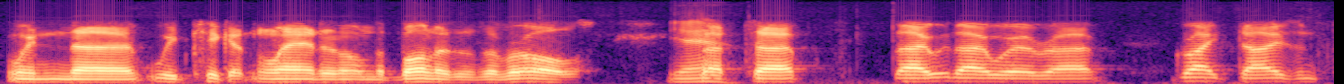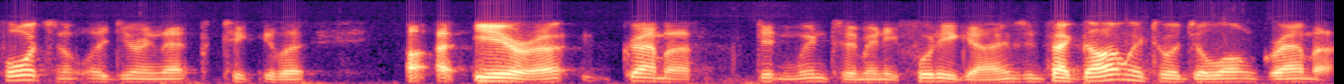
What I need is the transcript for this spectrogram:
when uh, we'd kick it and land it on the bonnet of the Rolls. Yeah. But uh, they they were uh, great days, and fortunately during that particular uh, era, Grammar didn't win too many footy games. In fact, I went to a Geelong Grammar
